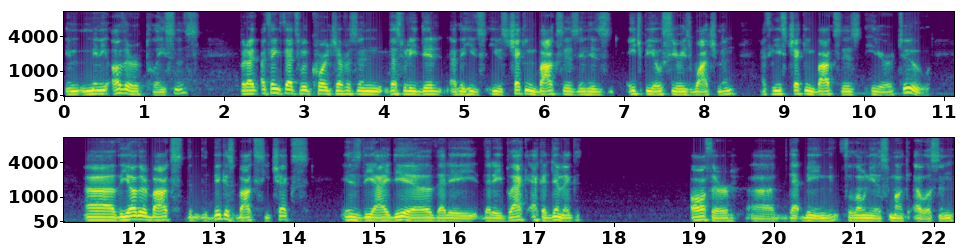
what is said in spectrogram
in many other places, but I, I, think that's what Cord Jefferson. That's what he did. I think he's he was checking boxes in his HBO series Watchmen. I think he's checking boxes here too. Uh, the other box, the, the, biggest box he checks, is the idea that a that a black academic author, uh, that being Thelonious Monk Ellison,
